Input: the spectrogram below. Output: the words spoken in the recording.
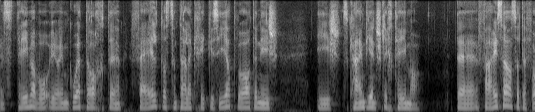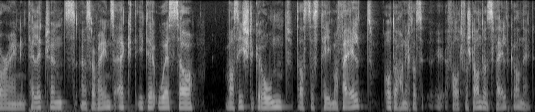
Ein Thema, das ja im Gutachten fehlt, was zum Teil kritisiert worden ist, ist das geheimdienstliche Thema. Der FISA, also der Foreign Intelligence Surveillance Act in den USA, was ist der Grund, dass das Thema fehlt? Oder habe ich das äh, falsch verstanden? Es fehlt gar nicht.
